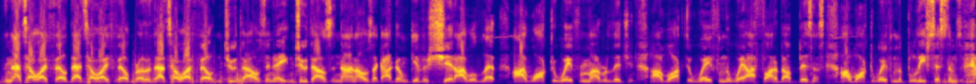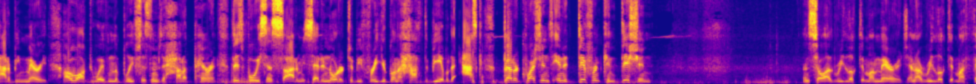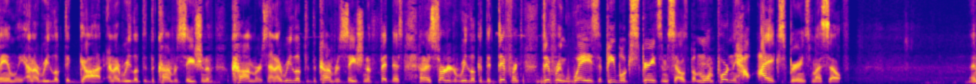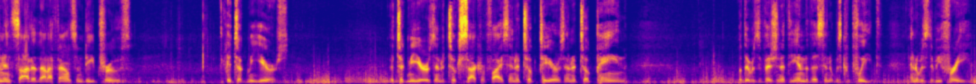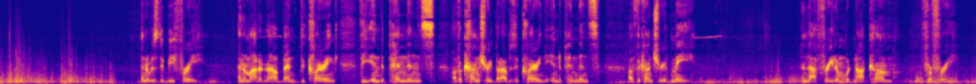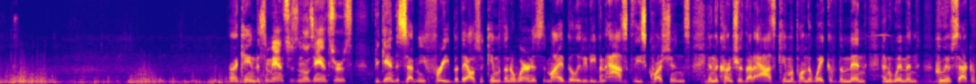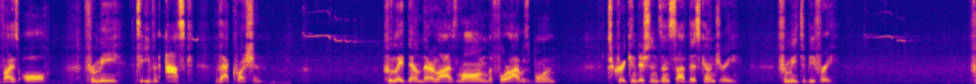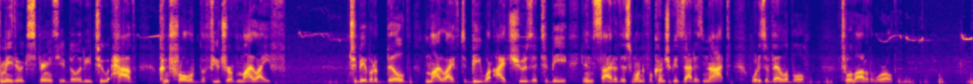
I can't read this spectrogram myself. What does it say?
And that's how I felt. That's how I felt, brother. That's how I felt in 2008 and 2009. I was like, I don't give a shit. I will let, I walked away from my religion. I walked away from the way I thought about business. I walked away from the belief systems of how to be married. I walked away from the belief systems of how to parent. This voice inside of me said, in order to be free, you're going to have to be able to ask better questions in a different condition. And so I relooked at my marriage and I relooked at my family and I relooked at God and I relooked at the conversation of commerce and I relooked at the conversation of fitness and I started to relook at the different different ways that people experience themselves, but more importantly how I experience myself. And inside of that I found some deep truths. It took me years. It took me years and it took sacrifice and it took tears and it took pain but there was a vision at the end of this, and it was complete, and it was to be free. And it was to be free. And I might have now been declaring the independence of a country, but I was declaring the independence of the country of me. And that freedom would not come for free. I came to some answers, and those answers began to set me free. But they also came with an awareness that my ability to even ask these questions in the country that I asked came upon the wake of the men and women who have sacrificed all for me to even ask that question. Who laid down their lives long before I was born to create conditions inside this country for me to be free. For me to experience the ability to have control of the future of my life, to be able to build my life to be what I choose it to be inside of this wonderful country, because that is not what is available to a lot of the world.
